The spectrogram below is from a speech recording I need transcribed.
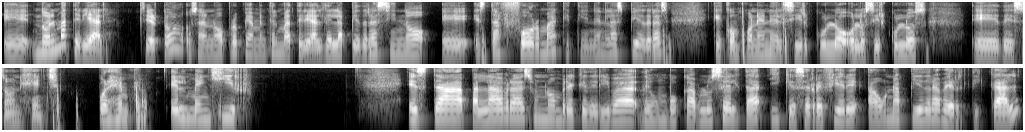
Eh, no el material, ¿cierto? O sea, no propiamente el material de la piedra, sino eh, esta forma que tienen las piedras que componen el círculo o los círculos eh, de Stonehenge. Por ejemplo, el menhir. Esta palabra es un nombre que deriva de un vocablo celta y que se refiere a una piedra vertical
